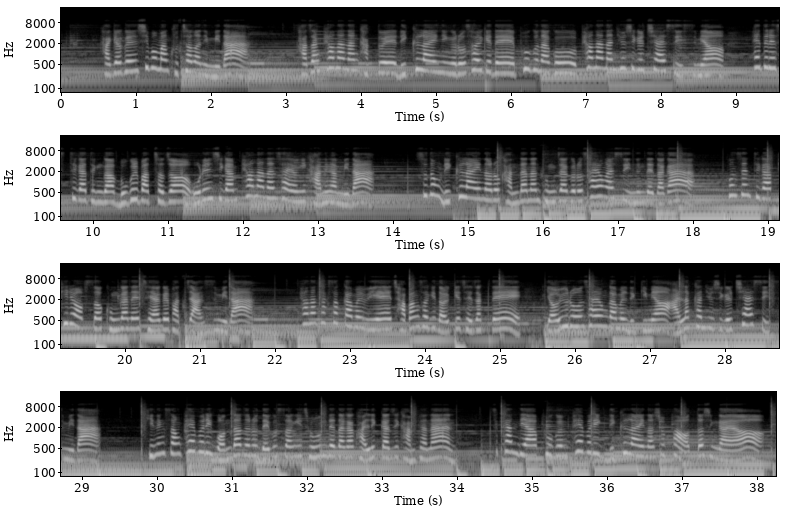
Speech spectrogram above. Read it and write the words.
가격은 15만 9천원입니다. 가장 편안한 각도의 reclining으로 설계돼 포근하고 편안한 휴식을 취할 수 있으며 headrest가 등과 목을 받쳐줘 오랜 시간 편안한 사용이 가능합니다. 수동 리클라이너로 간단한 동작으로 사용할 수 있는 데다가 콘센트가 필요 없어 공간에 제약을 받지 않습니다. 편한 착석감을 위해 좌방석이 넓게 제작돼 여유로운 사용감을 느끼며 안락한 휴식을 취할 수 있습니다. 기능성 패브릭 원단으로 내구성이 좋은 데다가 관리까지 간편한 스칸디아 포근 패브릭 리클라이너 쇼파 어떠신가요?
